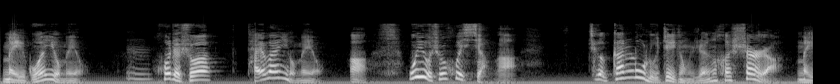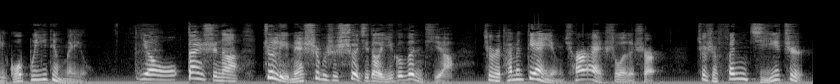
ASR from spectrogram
美国有没有？嗯，或者说台湾有没有啊？我有时候会想啊，这个甘露露这种人和事儿啊，美国不一定没有。有但是呢，这里面是不是涉及到一个问题啊？就是他们电影圈爱说的事儿，就是分级制。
